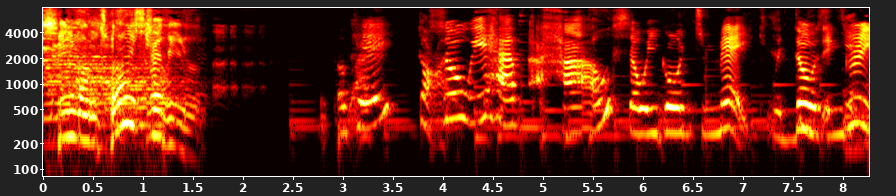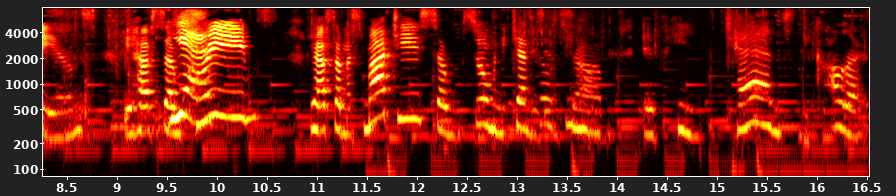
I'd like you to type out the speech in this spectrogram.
Simon Toys Review. Okay? So we have a house that we're going to make with those ingredients. We have some Yes. creams, we have some Smarties, some so many candies and some if he cans the colors.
